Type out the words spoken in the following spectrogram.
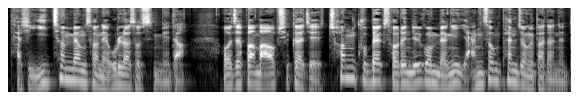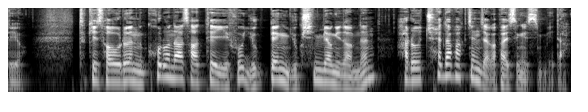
다시 2,000명 선에 올라섰습니다. 어젯밤 9시까지 1,937명이 양성 판정을 받았는데요. 특히 서울은 코로나 사태 이후 660명이 넘는 하루 최다 확진자가 발생했습니다.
